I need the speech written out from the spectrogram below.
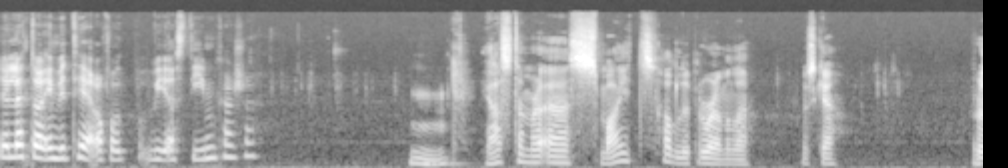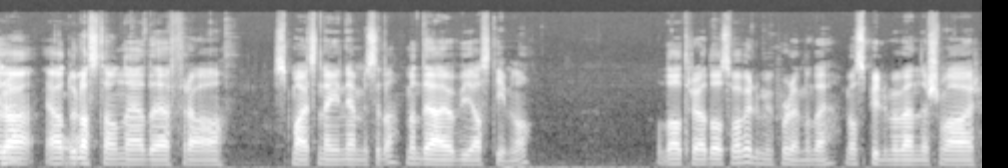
Det er lettere å invitere folk via Steam, kanskje. Mm. Ja, stemmer det. Uh, Smite hadde litt problemer med det, husker jeg. For Ok. da, ja, Du lasta jo ned det fra Smites egen hjemmeside, men det er jo via Steam nå. Og da tror jeg det også var veldig mye problemer med det, med å spille med venner som var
